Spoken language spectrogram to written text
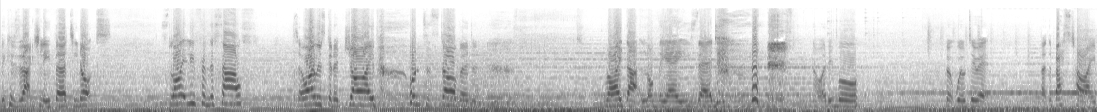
because it's actually 30 knots slightly from the south. So I was going to jibe onto starboard and ride that along the AZ. Not anymore. But we'll do it at the best time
